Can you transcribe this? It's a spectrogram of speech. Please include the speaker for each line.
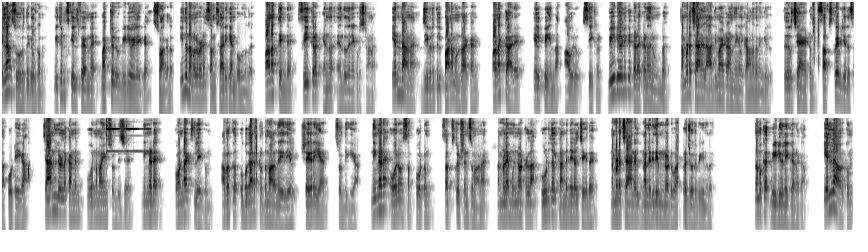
Speaker 1: എല്ലാ സുഹൃത്തുക്കൾക്കും മിഥുൻ സ്കിൽസ് ഫെയറിന്റെ മറ്റൊരു വീഡിയോയിലേക്ക് സ്വാഗതം ഇന്ന് നമ്മളിവിടെ സംസാരിക്കാൻ പോകുന്നത് പണത്തിന്റെ സീക്രട്ട് എന്ന് എന്നതിനെ കുറിച്ചാണ് എന്താണ് ജീവിതത്തിൽ പണം ഉണ്ടാക്കാൻ പണക്കാരെ ഹെൽപ്പ് ചെയ്യുന്ന ആ ഒരു സീക്രട്ട് വീഡിയോയിലേക്ക് കിടക്കുന്നതിന് മുമ്പ് നമ്മുടെ ചാനൽ ആദ്യമായിട്ടാണ് നിങ്ങൾ കാണുന്നതെങ്കിൽ തീർച്ചയായിട്ടും സബ്സ്ക്രൈബ് ചെയ്ത് സപ്പോർട്ട് ചെയ്യുക ചാനലിലുള്ള കണ്ടന്റ് പൂർണ്ണമായും ശ്രദ്ധിച്ച് നിങ്ങളുടെ കോൺടാക്ട്സിലേക്കും അവർക്ക് ഉപകാരപ്രദമാകുന്ന രീതിയിൽ ഷെയർ ചെയ്യാൻ ശ്രദ്ധിക്കുക നിങ്ങളുടെ ഓരോ സപ്പോർട്ടും സബ്സ്ക്രിപ്ഷൻസുമാണ് നമ്മളെ മുന്നോട്ടുള്ള കൂടുതൽ കണ്ടന്റുകൾ ചെയ്ത് നമ്മുടെ ചാനൽ നല്ല രീതിയിൽ മുന്നോട്ട് പോകാൻ പ്രചോദിപ്പിക്കുന്നത് നമുക്ക് വീഡിയോയിലേക്ക് കിടക്കാം എല്ലാവർക്കും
